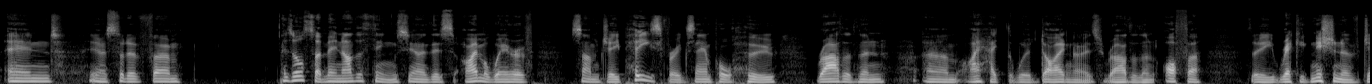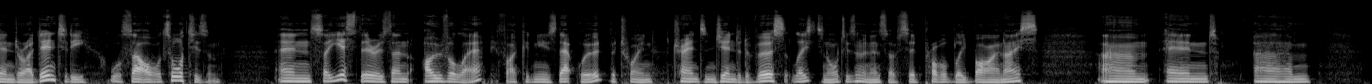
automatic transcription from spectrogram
and, you know, sort of, um, there's also been other things. You know, there's, I'm aware of some GPs, for example, who rather than, um, I hate the word diagnose, rather than offer the recognition of gender identity, will say, oh, it's autism. And so, yes, there is an overlap, if I can use that word, between trans and gender diverse, at least, and autism, and as I've said, probably bi and ace. Um, and um,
